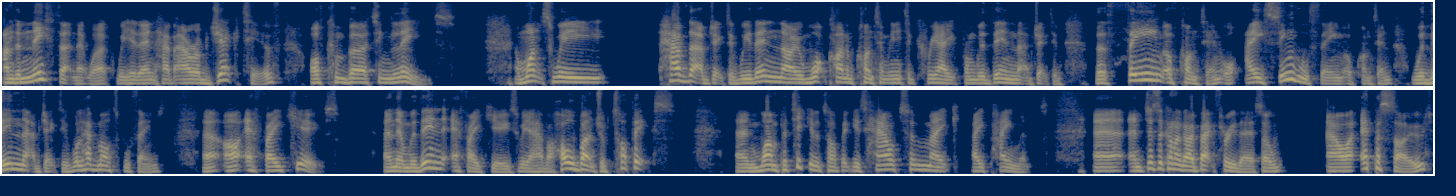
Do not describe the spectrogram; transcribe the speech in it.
Underneath that network, we then have our objective of converting leads. And once we have that objective, we then know what kind of content we need to create from within that objective. The theme of content or a single theme of content within that objective, we'll have multiple themes, uh, are FAQs. And then within FAQs, we have a whole bunch of topics. And one particular topic is how to make a payment. Uh, and just to kind of go back through there. So our episode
